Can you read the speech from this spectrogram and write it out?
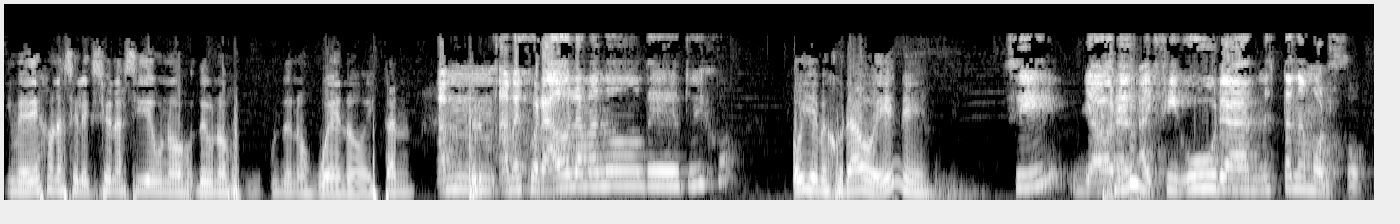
y me deja una selección así de unos, de unos, de unos buenos. Están, ¿Ha mejorado la mano de tu hijo? Oye, ha mejorado N. ¿Sí? Y ahora hay figuras, no es tan amorfo.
